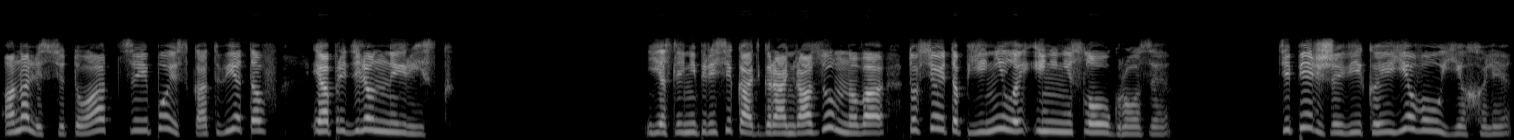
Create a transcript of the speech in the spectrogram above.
Анализ ситуации, поиск ответов и определенный риск. Если не пересекать грань разумного, то все это пьянило и не несло угрозы. Теперь же Вика и Ева уехали.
